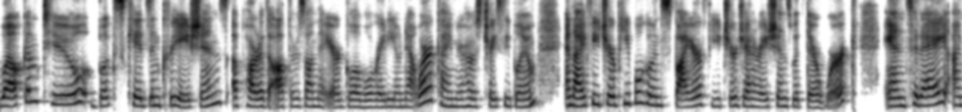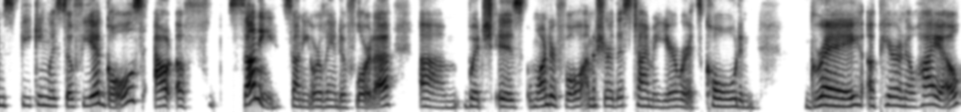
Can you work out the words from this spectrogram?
Welcome to Books, Kids, and Creations, a part of the Authors on the Air Global Radio Network. I am your host, Tracy Bloom, and I feature people who inspire future generations with their work. And today I'm speaking with Sophia Gholz out of sunny, sunny Orlando, Florida, um, which is wonderful. I'm sure this time of year where it's cold and Gray up here in Ohio.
